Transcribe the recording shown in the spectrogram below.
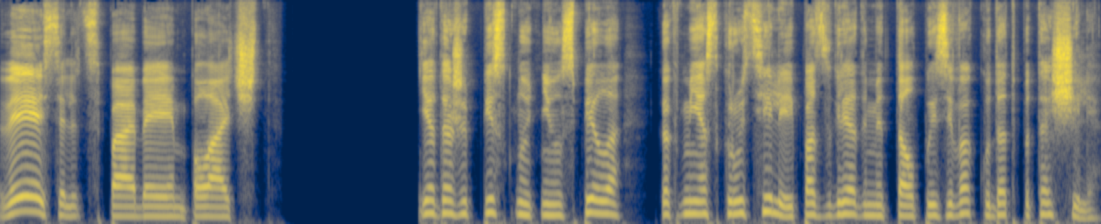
Веселец по обеим плачет. Я даже пискнуть не успела, как меня скрутили и под взглядами толпы зевак куда-то потащили.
